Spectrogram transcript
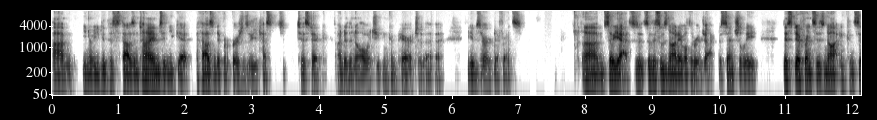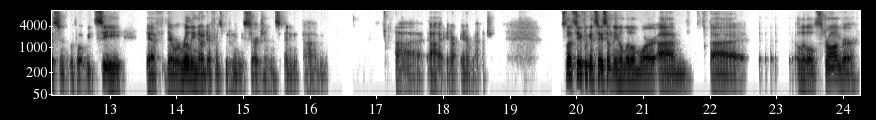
Um, you know, you do this a thousand times and you get a thousand different versions of your test statistic under the null, which you can compare to the, the observed difference. Um, so yeah, so, so this was not able to reject. Essentially, this difference is not inconsistent with what we'd see if there were really no difference between these surgeons and um, uh, uh, in our in our match. So let's see if we can say something a little more um, uh, a little stronger.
